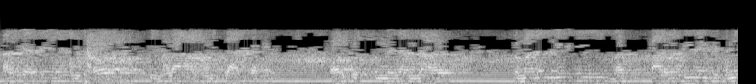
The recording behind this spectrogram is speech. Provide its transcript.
अब कहते हैं पूछो कि भला हम क्या करें और कुछ सुनने जानना हो। तो मानेंगे कि पार्वती ने जितने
